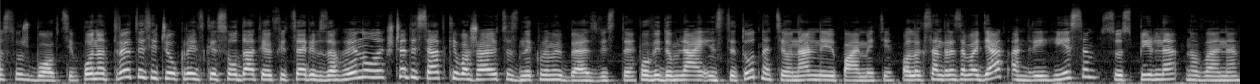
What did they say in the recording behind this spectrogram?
військовослужбовців. Понад три тисячі українських солдат і офіцерів загинули. Ще десятки вважаються зниклими безвісти. Повідомляє інститут національної пам'яті. Олександра Завадяк, Андрій Гісем, Суспільне новини.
